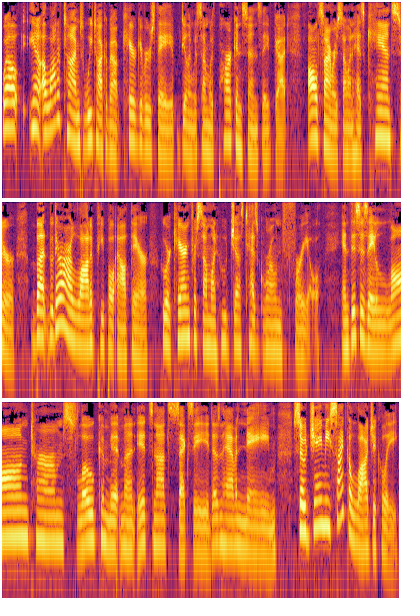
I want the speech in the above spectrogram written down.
Well, you know, a lot of times we talk about caregivers. They dealing with someone with Parkinson's. They've got Alzheimer's. Someone has cancer. But there are a lot of people out there who are caring for someone who just has grown frail. And this is a long term, slow commitment. It's not sexy. It doesn't have a name. So, Jamie, psychologically,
